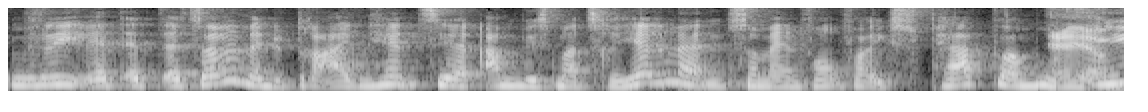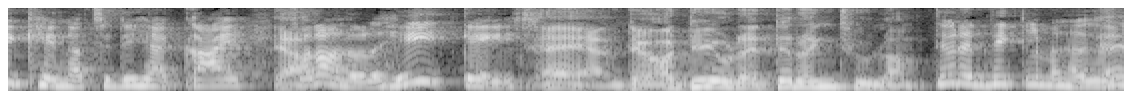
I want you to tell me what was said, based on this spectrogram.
Jamen, fordi at, at, at, så vil man jo dreje den hen til, at jamen, hvis materielmanden, som er en form for ekspert på området, Ja, ja, ja. ja. ikke kender til det her grej, Ja. ja. så er der noget helt galt. Ja. Ja, ja, det, og det er jo da, det er der ingen tvivl om. Det er jo den vinkel, man havde ja,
